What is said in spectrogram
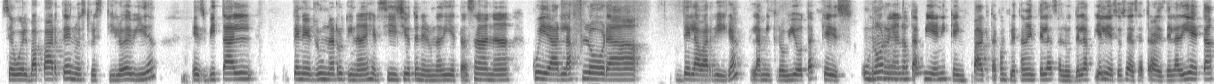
se vuelva parte de nuestro estilo de vida. Es vital tener una rutina de ejercicio, tener una dieta sana, cuidar la flora de la barriga, la microbiota, que es un órgano también y que impacta completamente la salud de la piel y eso se hace a través de la dieta,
